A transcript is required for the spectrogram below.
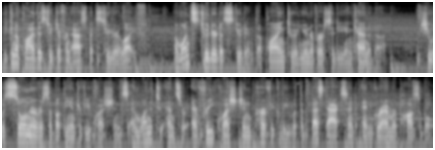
You can apply this to different aspects to your life. I once tutored a student applying to a university in Canada. She was so nervous about the interview questions and wanted to answer every question perfectly with the best accent and grammar possible.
